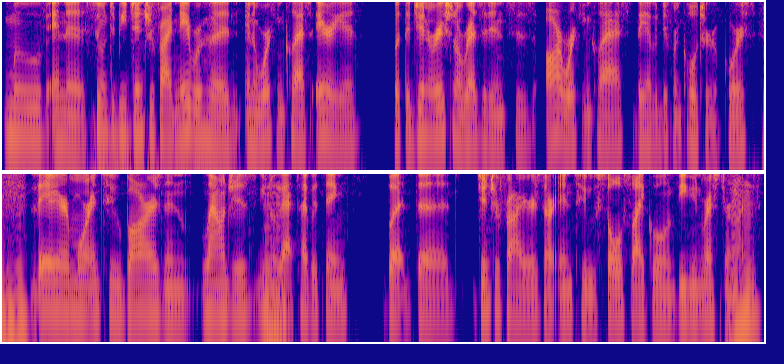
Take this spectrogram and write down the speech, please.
move in a soon-to-be gentrified neighborhood in a working-class area, but the generational residences are working class. They have a different culture, of course. Mm-hmm. They are more into bars and lounges, you know, mm-hmm. that type of thing. But the gentrifiers are into Soul Cycle and vegan restaurants. Mm-hmm.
